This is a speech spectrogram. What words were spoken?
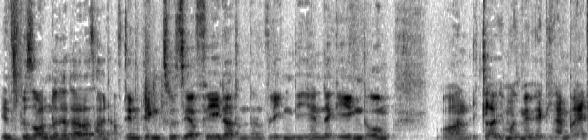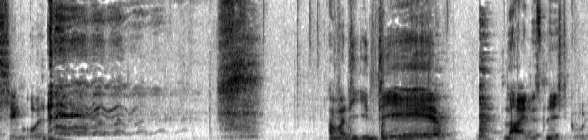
Insbesondere da das halt auf dem Ding zu sehr federt und dann fliegen die hier in der Gegend rum. Und ich glaube, ich muss mir wirklich ein Brettchen holen. Aber die Idee Nein, ist nicht gut.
